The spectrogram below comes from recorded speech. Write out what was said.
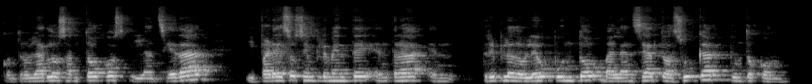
controlar los antojos y la ansiedad. Y para eso simplemente entra en www.balanceatoazúcar.com.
